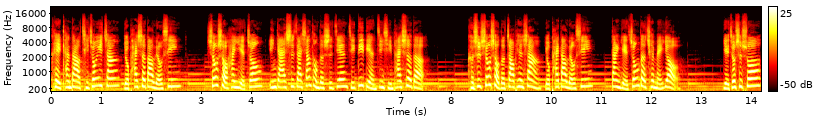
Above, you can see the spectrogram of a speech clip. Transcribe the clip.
可以看到其中一张有拍摄到流星，凶手和野中应该是在相同的时间及地点进行拍摄的。可是凶手的照片上有拍到流星，但野中的却没有。也就是说，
